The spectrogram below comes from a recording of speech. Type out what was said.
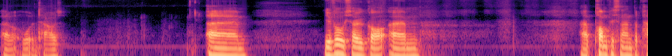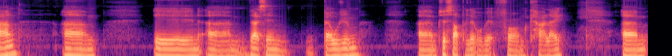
Alton Towers. Um, you've also got um, uh, Plopsaland De Panne um, in um, that's in Belgium, um, just up a little bit from Calais. Um,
